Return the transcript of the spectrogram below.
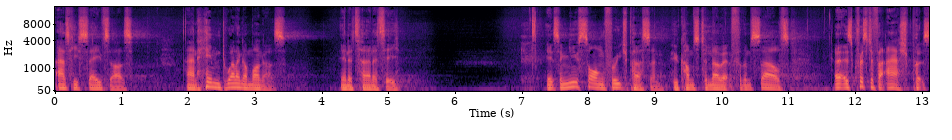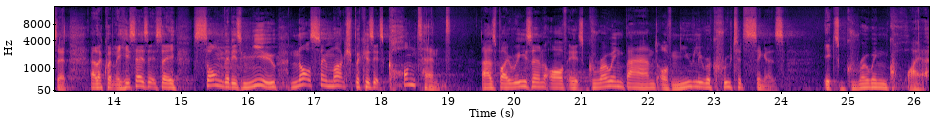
as he saves us, and him dwelling among us in eternity. It's a new song for each person who comes to know it for themselves uh, as Christopher Ash puts it eloquently, he says it's a song that is new, not so much because its content, as by reason of its growing band of newly recruited singers, its growing choir.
